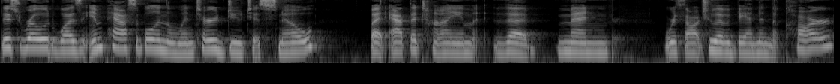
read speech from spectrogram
This road was impassable in the winter due to snow, but at the time the men were thought to have abandoned the car,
